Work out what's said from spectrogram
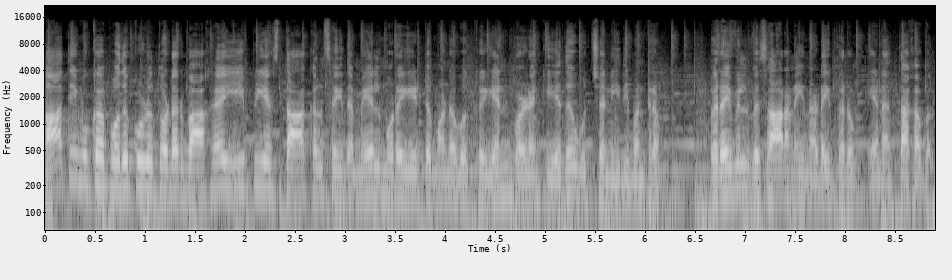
அதிமுக பொதுக்குழு தொடர்பாக இபிஎஸ் தாக்கல் செய்த மேல்முறையீட்டு மனுவுக்கு எண் வழங்கியது உச்சநீதிமன்றம். விரைவில் விசாரணை நடைபெறும் என தகவல்.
